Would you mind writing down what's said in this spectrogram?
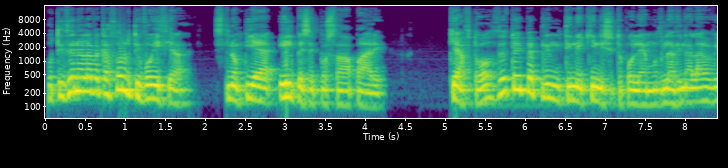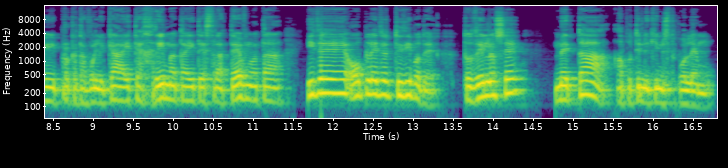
ότι δεν έλαβε καθόλου τη βοήθεια στην οποία ήλπιζε πως θα πάρει. Και αυτό δεν το είπε πριν την εκκίνηση του πολέμου, δηλαδή να λάβει προκαταβολικά είτε χρήματα, είτε στρατεύματα, είτε όπλα, είτε οτιδήποτε. Το δήλωσε μετά από την εκκίνηση του πολέμου.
